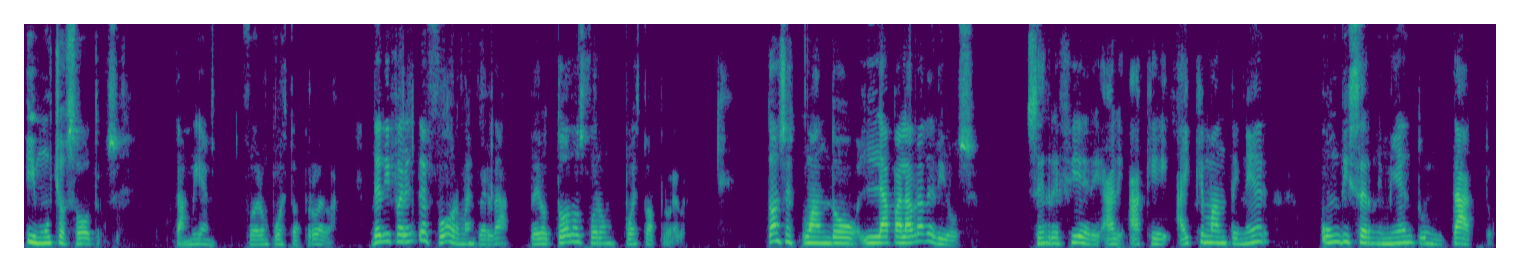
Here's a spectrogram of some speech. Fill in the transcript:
Y muchos otros también fueron puestos a prueba. De diferentes formas, ¿verdad? Pero todos fueron puestos a prueba. Entonces, cuando la palabra de Dios se refiere a, que hay que mantener un discernimiento intacto.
